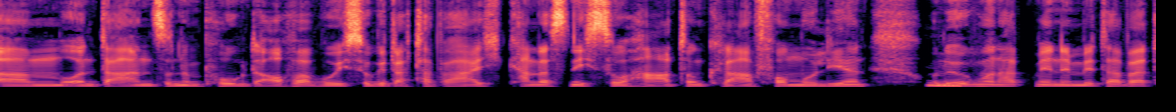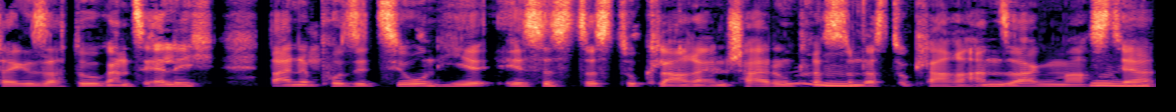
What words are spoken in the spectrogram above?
ähm, und da an so einem Punkt auch war, wo ich so gedacht habe, ah, ich kann das nicht so hart und klar formulieren. Und mhm. irgendwann hat mir ein Mitarbeiter gesagt, du ganz ehrlich, deine Position hier ist es, dass du klare Entscheidungen triffst mhm. und dass du klare Ansagen machst, mhm. ja.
